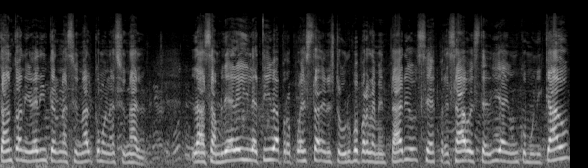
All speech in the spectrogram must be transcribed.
tanto a nivel internacional como nacional. La Asamblea Legislativa propuesta de nuestro grupo parlamentario se ha expresado este día en un comunicado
